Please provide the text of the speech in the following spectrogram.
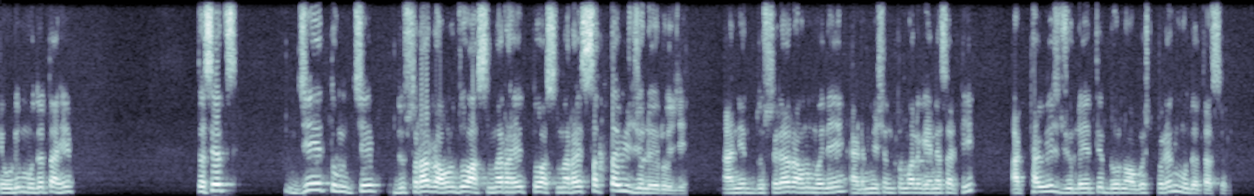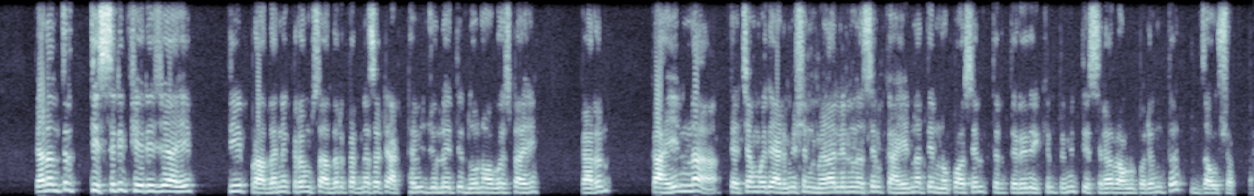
एवढी मुदत आहे. तसेच जे तुमचे दुसरा राऊंड जो असणार आहे तो असणार आहे सत्तावीस जुलै रोजी. आणि दुसऱ्या राऊंडमध्ये ॲडमिशन तुम्हाला घेण्यासाठी अठ्ठावीस जुलै ते दोन ऑगस्टपर्यंत मुदत असेल. त्यानंतर तिसरी फेरी जी आहे ती प्राधान्यक्रम सादर करण्यासाठी अठ्ठावीस जुलै ते दोन ऑगस्ट आहे. कारण काहींना त्याच्यामध्ये ॲडमिशन मिळालेलं नसेल काहींना ते नको असेल तर तरी देखील तुम्ही तिसऱ्या राऊंडपर्यंत जाऊ शकता.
